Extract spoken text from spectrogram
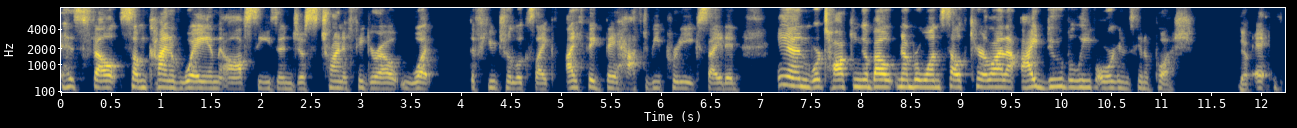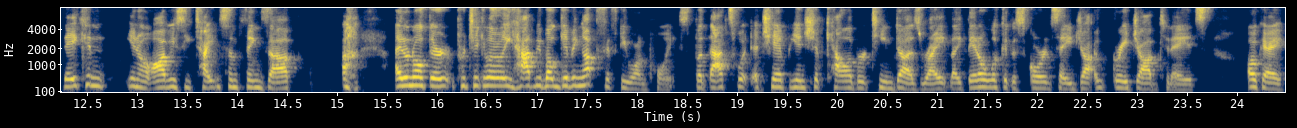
has felt some kind of way in the off season, just trying to figure out what the future looks like. I think they have to be pretty excited. And we're talking about number one, South Carolina. I do believe Oregon's going to push. Yep. Eh, they can, you know, obviously tighten some things up. I don't know if they're particularly happy about giving up 51 points, but that's what a championship caliber team does, right? Like they don't look at the score and say, "Great job today." It's okay.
